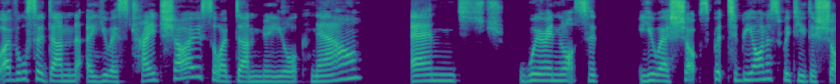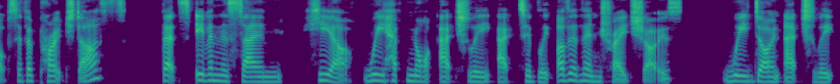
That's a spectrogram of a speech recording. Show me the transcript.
I've also done a US trade show. So I've done New York now and we're in lots of US shops. But to be honest with you, the shops have approached us. That's even the same here. We have not actually actively, other than trade shows, we don't actually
